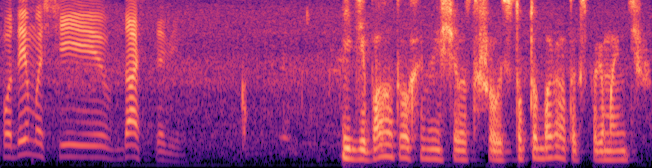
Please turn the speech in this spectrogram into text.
подивимось, чи вдасться він. І Дібала трохи нижче розташовується. Тобто багато експериментів.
